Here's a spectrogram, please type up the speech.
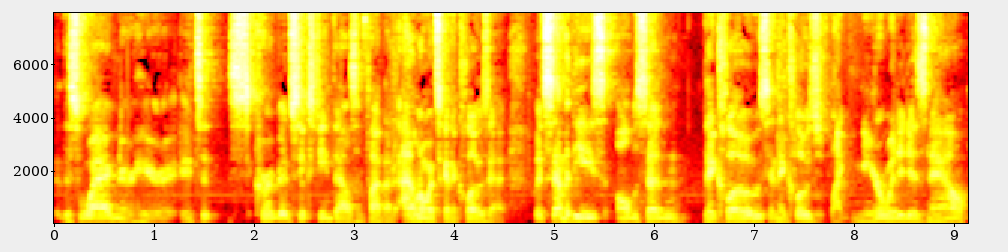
this Wagner here, it's a current bid sixteen thousand five hundred. I don't know what's going to close at, but some of these all of a sudden they close and they close like near what it is now,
